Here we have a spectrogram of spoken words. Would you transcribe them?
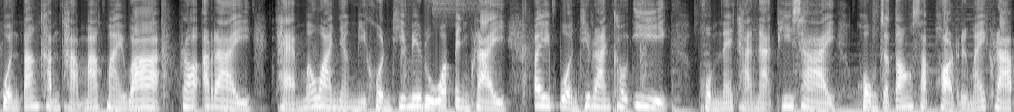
ควรตั้งคำถามมากมายว่า เพราะอะไร แถมเมื่อวานยังมีคนที่ไม่รู้ว่าเป็นใคร ไปป่วนที่ร้านเขาอีก ผมในฐานะพี่ชาย คงจะต้องซัพพอร์ตหรือไม่ครับ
